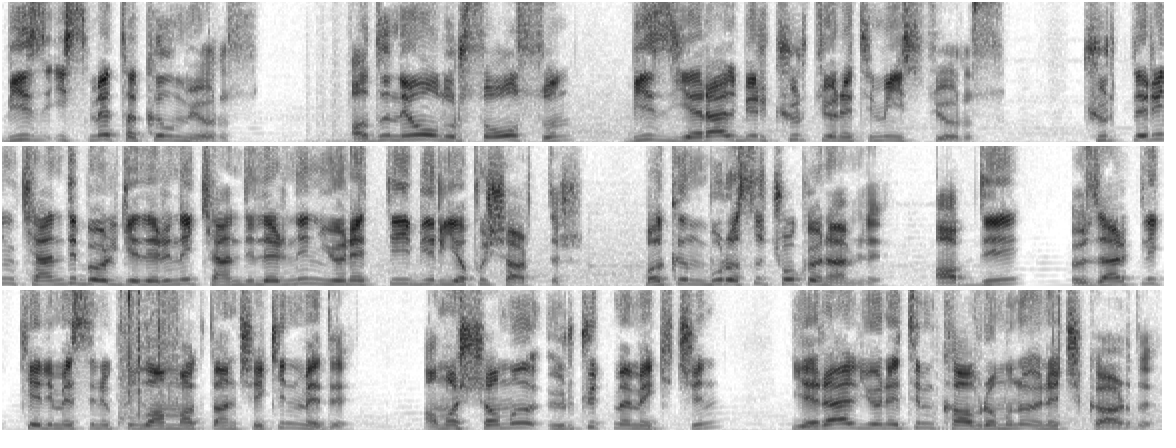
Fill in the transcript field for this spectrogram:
Biz isme takılmıyoruz. Adı ne olursa olsun biz yerel bir Kürt yönetimi istiyoruz. Kürtlerin kendi bölgelerini kendilerinin yönettiği bir yapı şarttır. Bakın burası çok önemli. Abdi özerklik kelimesini kullanmaktan çekinmedi ama Şam'ı ürkütmemek için yerel yönetim kavramını öne çıkardı.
